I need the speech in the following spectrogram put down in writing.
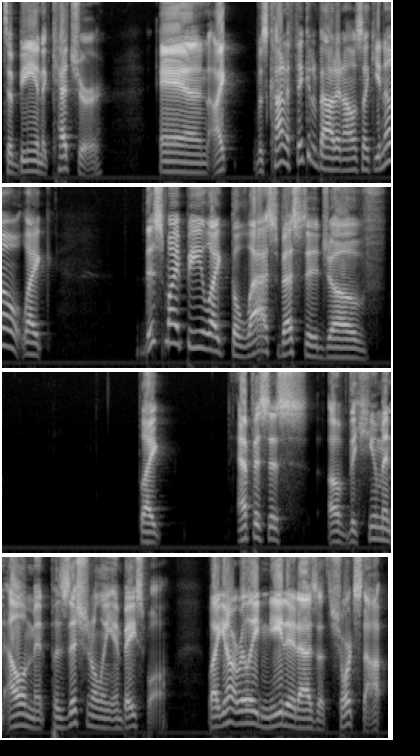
to being a catcher, and I was kind of thinking about it, and I was like, you know, like this might be like the last vestige of like emphasis of the human element positionally in baseball. Like you don't really need it as a shortstop.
